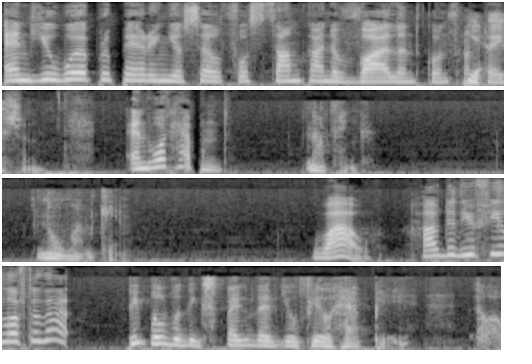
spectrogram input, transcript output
And you were preparing yourself for some kind of violent confrontation. Yes. And what happened? Nothing. No one came. Wow. How did you feel after that? People would expect that you feel happy. Uh,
